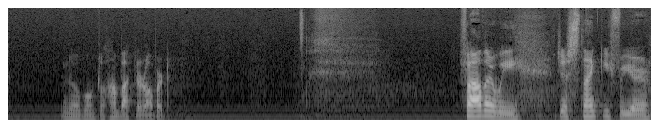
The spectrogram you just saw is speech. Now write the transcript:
no, I won't, I'll hand back to Robert. Father, we just thank you for your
